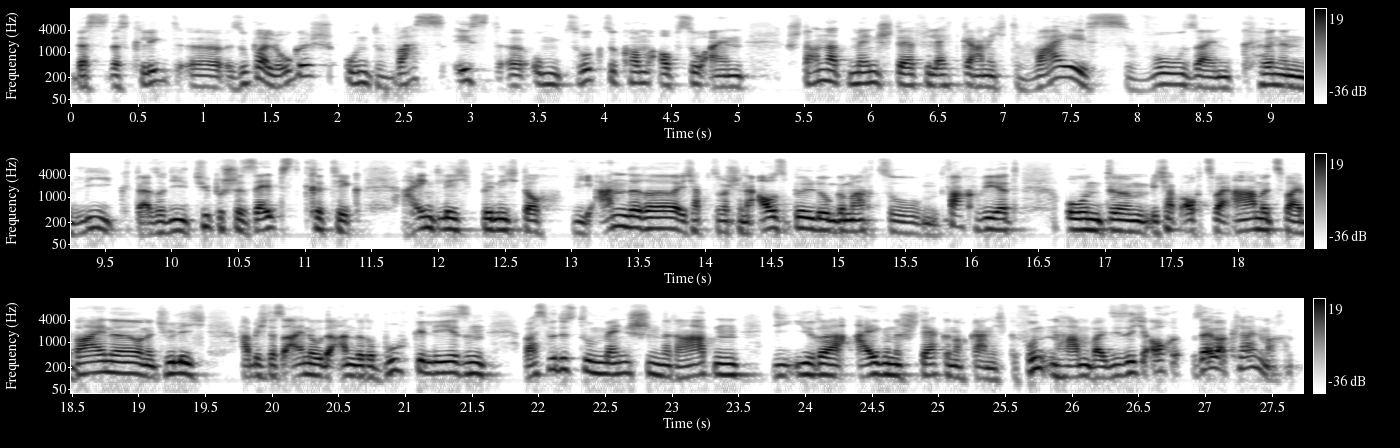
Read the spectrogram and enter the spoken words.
Das, das klingt äh, super logisch. Und was ist, äh, um zurückzukommen auf so einen Standardmensch, der vielleicht gar nicht weiß, wo sein Können liegt? Also die typische Selbstkritik. Eigentlich bin ich doch wie andere. Ich habe zum Beispiel eine Ausbildung gemacht zum Fachwirt und ähm, ich habe auch zwei Arme, zwei Beine und natürlich habe ich das eine oder andere Buch gelesen. Was würdest du Menschen raten, die ihre eigene Stärke noch gar nicht gefunden haben, weil sie sich auch selber klein machen?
